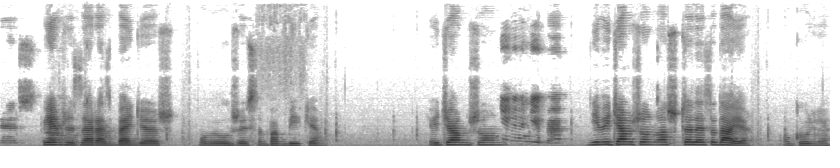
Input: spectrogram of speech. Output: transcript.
jest... Wiem, że zaraz będziesz mówił, że jestem Bambikiem. Wiedziałam, że on... Nie, nie B. Nie wiedziałam, że on aż tyle zadaje. Ogólnie.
